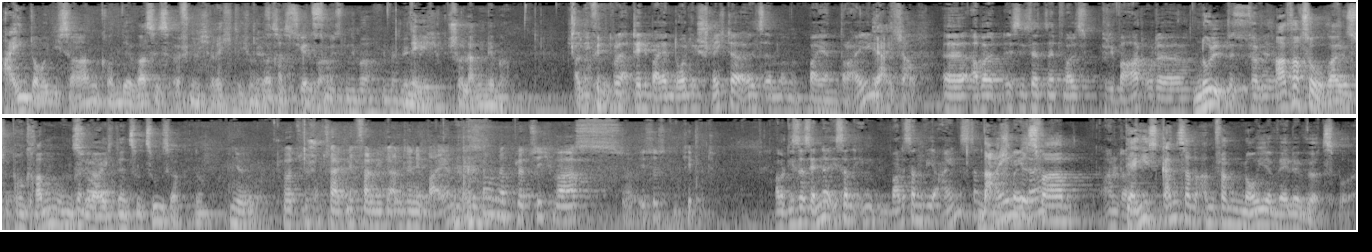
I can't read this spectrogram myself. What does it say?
eindeutig sagen konnte, was ist öffentlich-rechtlich und Das was ist jetzt privat. zumindest nicht mehr, nicht mehr. Nee, schon lange nicht mehr. Also ich finde Antenne Bayern deutlich schlechter als ähm, Bayern 3. Ja, ich auch. Äh, aber es ist jetzt nicht, weil es privat oder... Null. Das ist halt Einfach so, weil das Programm uns Genau. vielleicht nicht so zusagt. Ne? Ja, war zwischenzeitlich fand ich Antenne Bayern besser und dann plötzlich war's, ist es gekippt. aber dieser Sender ist dann, in- war das dann wie eins? Dann Nein, das war, Anders. der hieß ganz am Anfang Neue Welle Würzburg.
